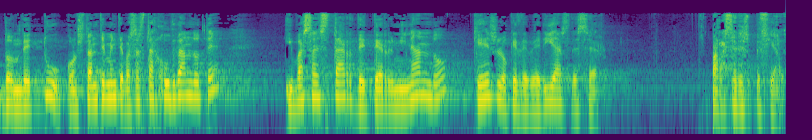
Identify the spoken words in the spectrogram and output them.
donde tú constantemente vas a estar juzgándote y vas a estar determinando qué es lo que deberías de ser para ser especial.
